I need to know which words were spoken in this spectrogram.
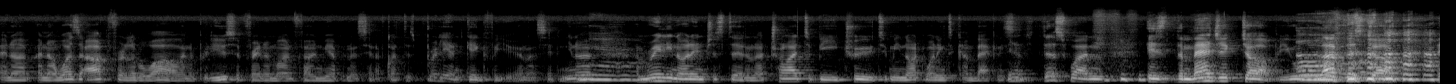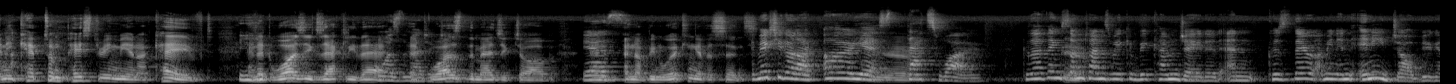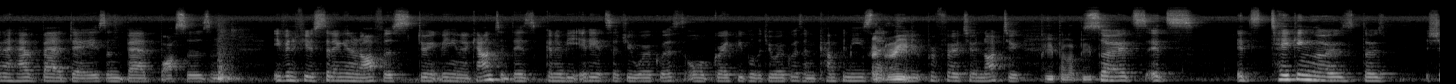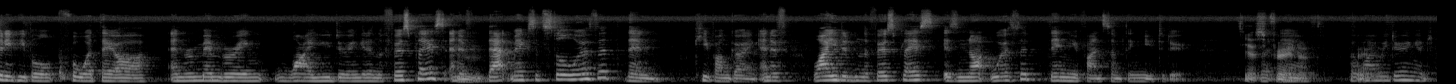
and I and I was out for a little while, and a producer friend of mine phoned me up and I said I've got this brilliant gig for you. And I said, you know, Yeah. I'm really not interested. And I tried to be true to me not wanting to come back. And he said, this one is the magic job. You will Oh. love this job. And he kept on pestering me, and I caved. And it was exactly that. was the magic it was the magic job. Yes. And, and I've been working ever since. It makes you go like, oh yes, Yeah. that's why. Because I think Yeah. sometimes we can become jaded, and because there, I mean, in any job, you're going to have bad days and bad bosses, and even if you're sitting in an office doing being an accountant, there's going to be idiots that you work with, or great people that you work with, and companies that you prefer to and not to. People are people. So it's it's it's taking those those shitty people for what they are and remembering why you're doing it in the first place. And Hmm. if that makes it still worth it, then keep on going. And if why you did it in the first place is not worth it, then you find something new to do. Yes, But, fair yeah. enough. But Fair why are we doing it?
